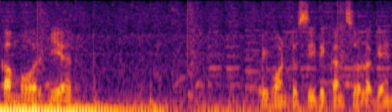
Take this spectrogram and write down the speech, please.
come over here. We want to see the console again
